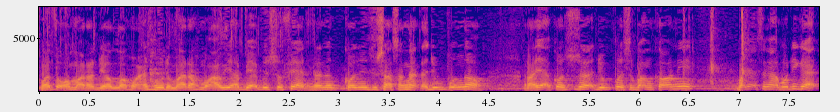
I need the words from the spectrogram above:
Waktu Umar radhiyallahu anhu dia marah Muawiyah bin Abi Sufyan kerana kau ni susah sangat nak jumpa kau. Rakyat kau susah nak jumpa sebab kau ni banyak sangat bodyguard.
